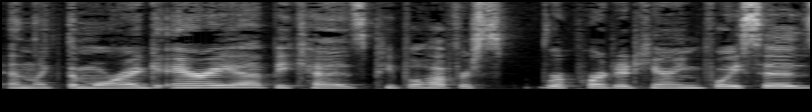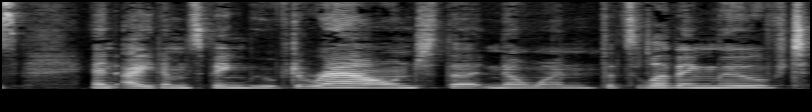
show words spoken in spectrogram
and like the morgue area because people have res- reported hearing voices and items being moved around that no one that's living moved.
